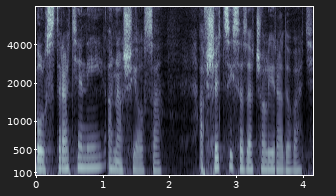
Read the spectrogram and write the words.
Bol stratený a našiel sa. A všetci sa začali radovať.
